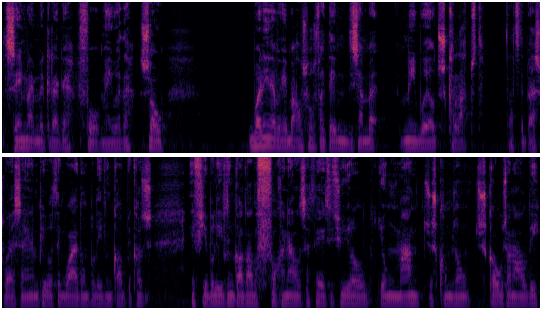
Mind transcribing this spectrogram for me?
the same night McGregor fought Mayweather. So when he never came back, I was supposed to fight David in December. Me world just collapsed. That's the best way of saying it. And people think why I don't believe in God because if you believed in God, how the fucking hell is a 32 year old young man just comes home, just goes on holiday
